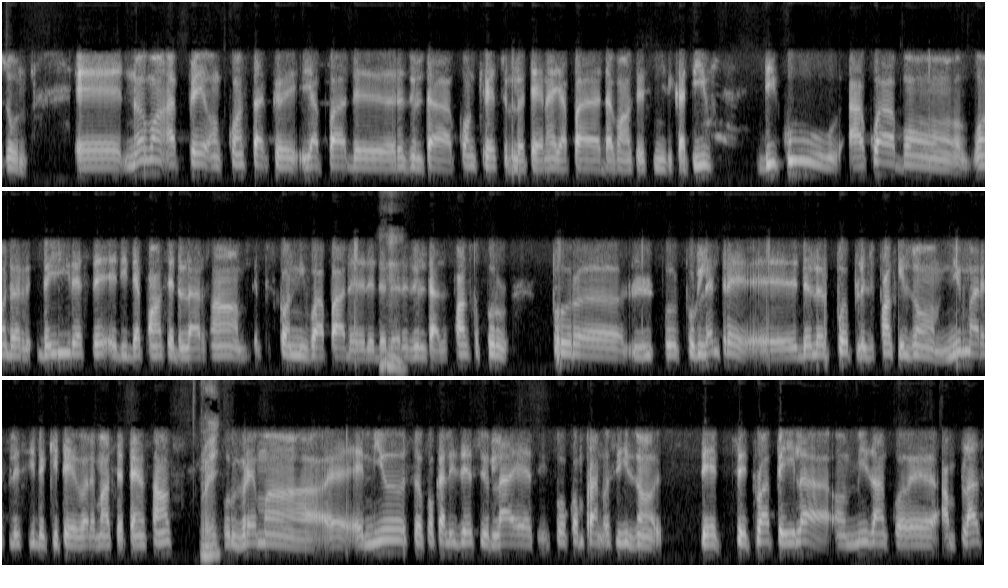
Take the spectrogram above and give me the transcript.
zone. Et neuf ans après, on constate qu'il n'y a pas de résultats concrets sur le terrain, il n'y a pas d'avancée significative. Du coup, à quoi bon, bon de, y rester et d'y dépenser de l'argent puisqu'on n'y voit pas de, mmh. résultats? Je pense que pour euh, pour, pour, l'intérêt euh, de leur peuple. Je pense qu'ils ont mûrement réfléchi de quitter vraiment cet instance pour vraiment euh, mieux se focaliser sur l'AS. Il faut comprendre aussi qu'ils ont ces, trois pays-là ont mis en, en place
